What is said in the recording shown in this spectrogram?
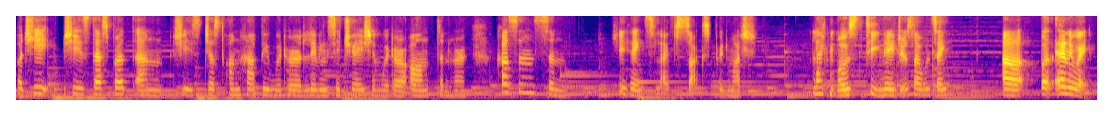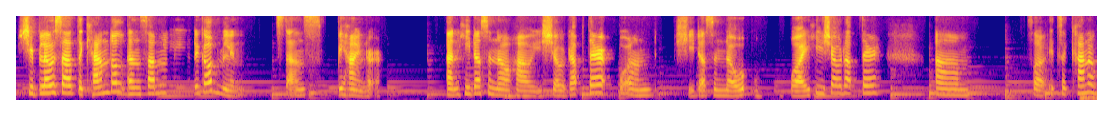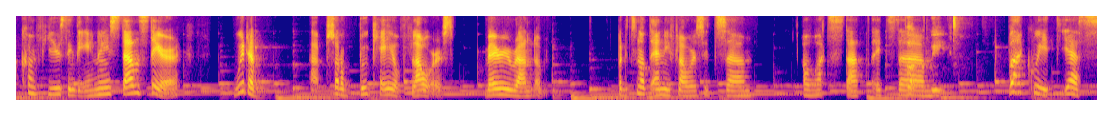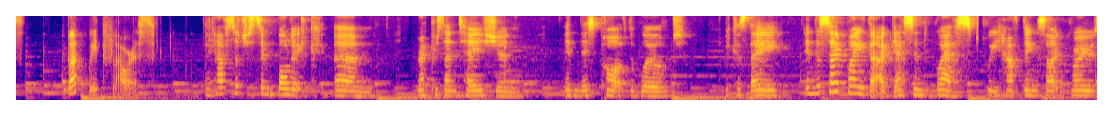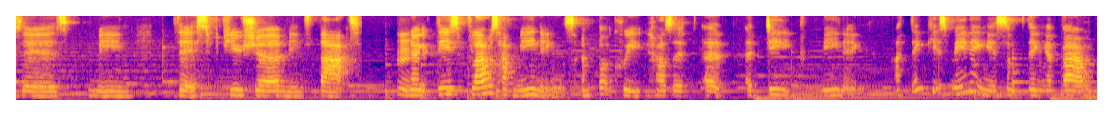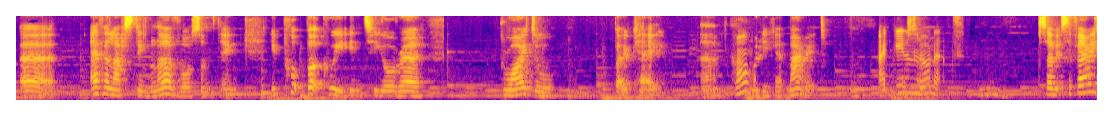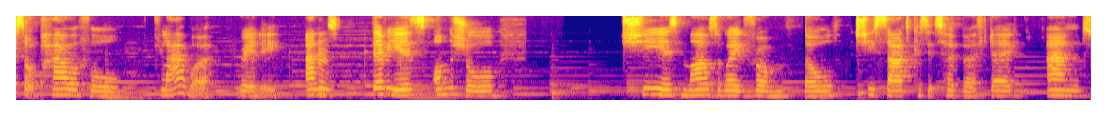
but she she is desperate and she's just unhappy with her living situation with her aunt and her cousins and she thinks life sucks pretty much like most teenagers i would say. Uh, but anyway she blows out the candle and suddenly the goblin stands behind her. And he doesn't know how he showed up there and she doesn't know why he showed up there. Um, so it's a kind of confusing thing. And he stands there with a, a sort of bouquet of flowers, very random. But it's not any flowers. It's um, oh, what's that? It's um, buckwheat buckwheat. Yes, buckwheat flowers. they have such a symbolic um, representation in this part of the world because they in the same way that i guess in the west we have things like roses mean this fuchsia means that you Mm. know these flowers have meanings and buckwheat has a, a, a deep meaning i think its meaning is something about uh, everlasting love or something you put buckwheat into your uh, bridal bouquet um, Oh. when you get married Mm. I didn't Also- know that. Mm. So it's a very sort of powerful flower, really. And there he is on the shore. She is miles away from Seoul. She's sad because it's her birthday. And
